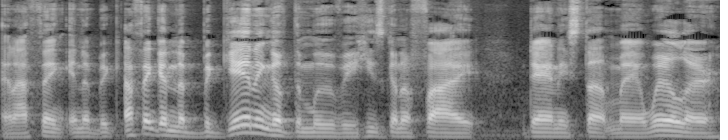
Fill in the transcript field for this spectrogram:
And I think in the I think in the beginning of the movie he's going to fight Danny Stuntman Wheeler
